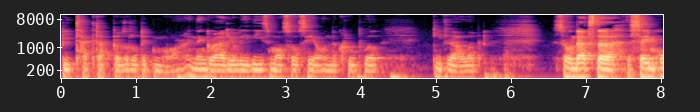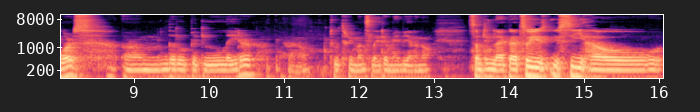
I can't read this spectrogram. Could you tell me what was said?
be tucked up a little bit more, and then gradually these muscles here on the croup will develop. So that's the, the same horse um, a little bit later. I don't know, two three months later maybe i don't know something like that. So you you see how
